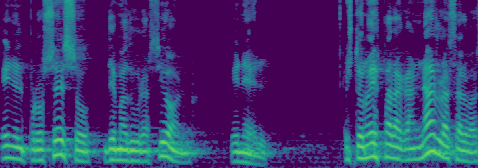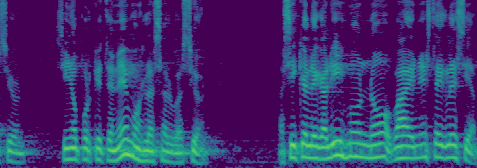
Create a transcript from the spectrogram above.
en el proceso de maduración en Él. Esto no es para ganar la salvación, sino porque tenemos la salvación. Así que el legalismo no va en esta iglesia.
